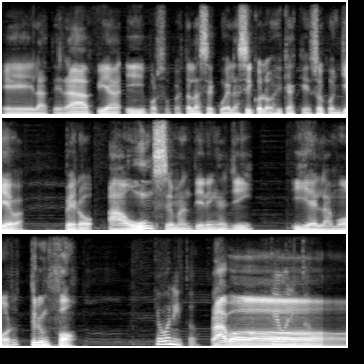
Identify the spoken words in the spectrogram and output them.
eh, la terapia y por supuesto las secuelas psicológicas que eso conlleva. Pero aún se mantienen allí y el amor triunfó. Qué bonito. ¡Bravo! Qué bonito.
